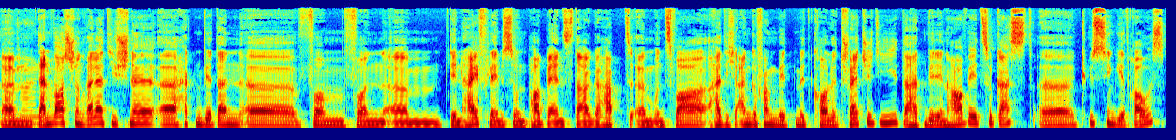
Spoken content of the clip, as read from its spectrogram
Ähm, sein, dann ja. war es schon relativ schnell, äh, hatten wir dann äh, vom, von ähm, den High Flames so ein paar Bands da gehabt. Ähm, und zwar hatte ich angefangen mit, mit Call It Tragedy, da hatten wir den Harvey zu Gast, äh, Küsschen geht raus.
